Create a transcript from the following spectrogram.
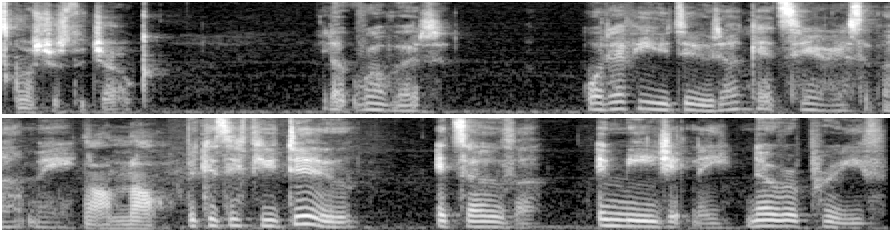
That was just a joke. Look, Robert, whatever you do, don't get serious about me. No, I'm not. Because if you do, it's over. Immediately. No reprieve.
